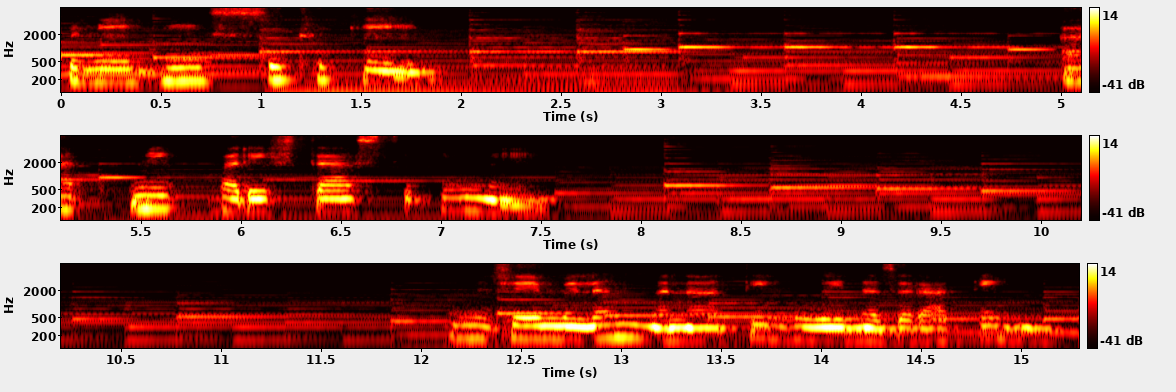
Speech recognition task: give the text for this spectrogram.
अपनी ही सुख की आत्मिक परिष्ठा स्थिति में। मुझे मिलन मनाती हुई नज़र आती हूँ।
